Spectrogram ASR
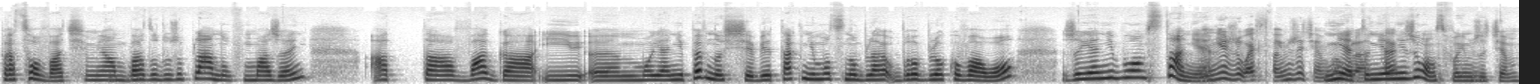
pracować. Miałam Mhm. bardzo dużo planów, marzeń, a ta waga i e, moja niepewność siebie tak mnie mocno blokowało, że ja nie byłam w stanie. No nie żyłaś swoim życiem nie, ogóle, to nie, tak? nie żyłam swoim Mhm. życiem.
